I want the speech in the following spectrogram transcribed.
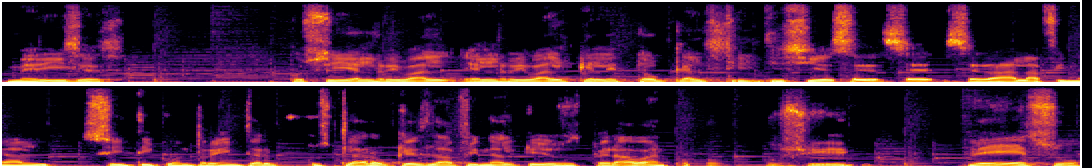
me dices, pues sí, el rival, el rival que le toca al City, si ese se, da a la final City contra Inter, pues claro que es la final que ellos esperaban. Pues sí. De eso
